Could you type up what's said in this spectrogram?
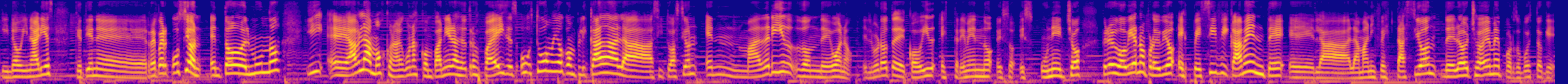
y no binarias que tiene repercusión en todo el mundo. Y eh, hablamos con algunas compañeras de otros países. Uh, estuvo medio complicada la situación en Madrid, donde, bueno, el brote de COVID es tremendo, eso es un hecho. Pero el gobierno prohibió específicamente eh, la, la manifestación del 8M. Por supuesto que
